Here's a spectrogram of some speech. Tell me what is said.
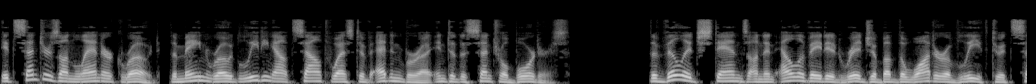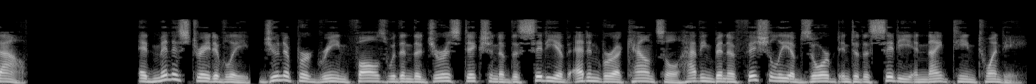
It centres on Lanark Road, the main road leading out southwest of Edinburgh into the central borders. The village stands on an elevated ridge above the water of Leith to its south. Administratively, Juniper Green falls within the jurisdiction of the City of Edinburgh Council having been officially absorbed into the city in 1920.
